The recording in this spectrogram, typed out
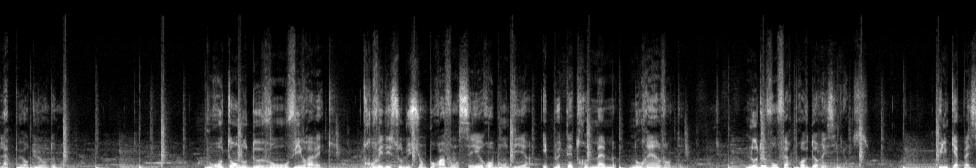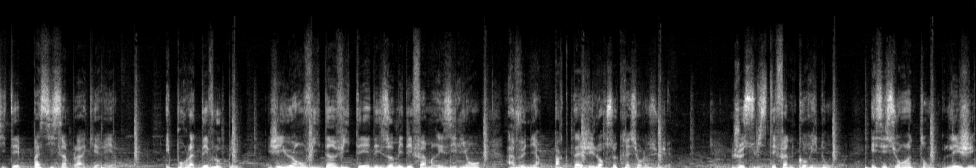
la peur du lendemain. Pour autant, nous devons vivre avec, trouver des solutions pour avancer, rebondir et peut-être même nous réinventer. Nous devons faire preuve de résilience. Une capacité pas si simple à acquérir, et pour la développer, j'ai eu envie d'inviter des hommes et des femmes résilients à venir partager leurs secrets sur le sujet. Je suis Stéphane Corridon et c'est sur un ton léger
